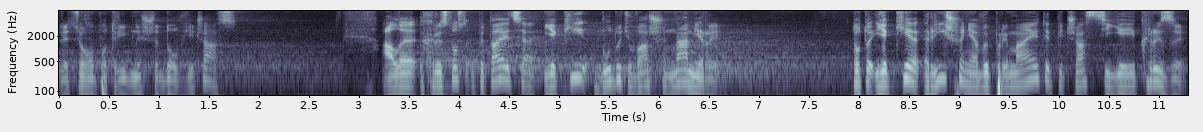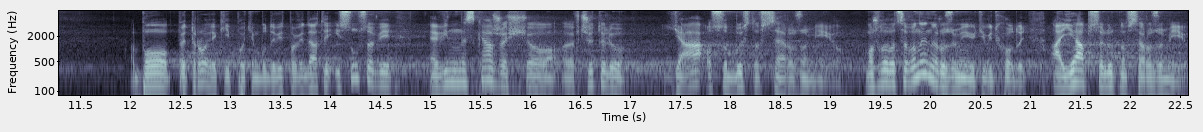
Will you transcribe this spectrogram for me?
для цього потрібний ще довгий час. Але Христос питається, які будуть ваші наміри. Тобто, яке рішення ви приймаєте під час цієї кризи? Бо Петро, який потім буде відповідати Ісусові, він не скаже, що е, вчителю я особисто все розумію. Можливо, це вони не розуміють і відходять, а я абсолютно все розумію.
